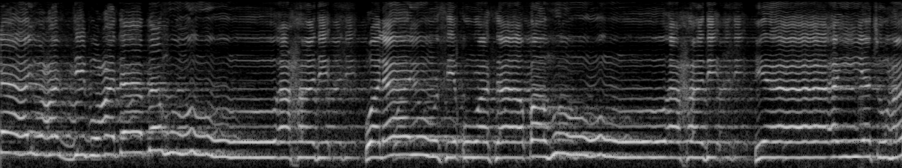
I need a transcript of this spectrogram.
لا يعذب عذابه أحد ولا يوثق وثاقه أحد. يا أيتها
